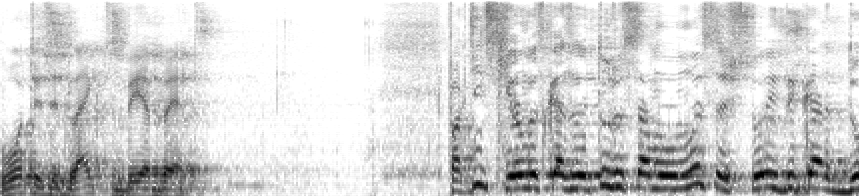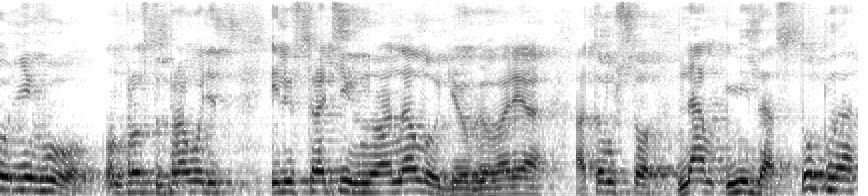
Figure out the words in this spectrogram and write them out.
«What is it like to be a bat?» Фактически он высказывает ту же самую мысль, что и Декарт до него. Он просто проводит иллюстративную аналогию, говоря о том, что нам недоступно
